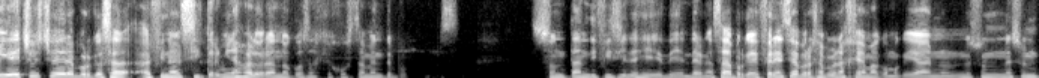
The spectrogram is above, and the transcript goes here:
y de hecho es chévere porque, o sea, al final sí terminas valorando cosas que justamente pues, son tan difíciles de, de- de alcanzar. Porque a diferencia, por ejemplo, una gema, como que ya no, no es, un, no, es un,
